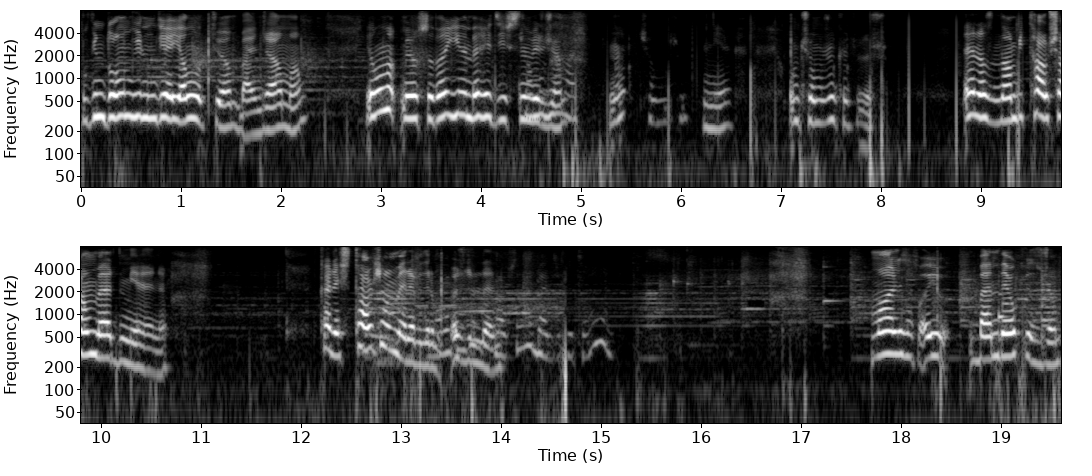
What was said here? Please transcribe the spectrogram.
Bugün doğum günüm diye yalan atıyorum bence ama. Yalan atmıyorsa da yine de hediyesini vereceğim. Ne? Çamurcum. Niye? Oğlum çamurcun kötüdür. En azından bir tavşan verdim yani. Kardeş tavşan verebilirim. Özür dilerim. Tavşan da bence kötü ama. Maalesef ayı bende yok yazacağım.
